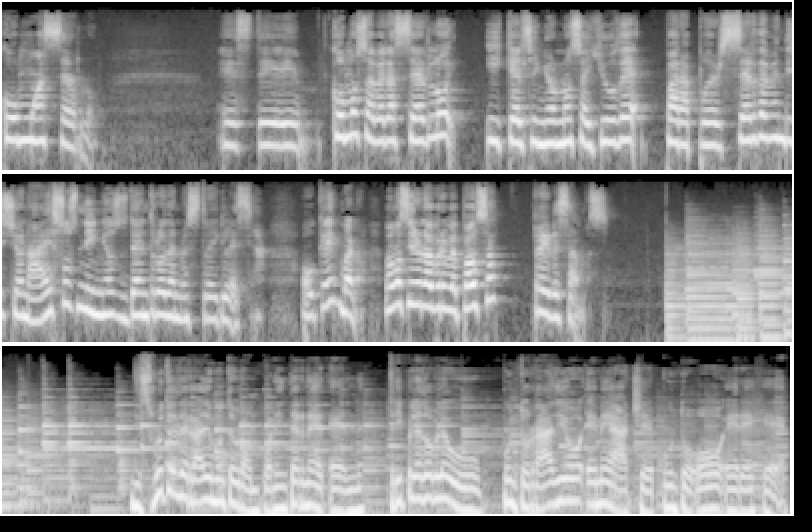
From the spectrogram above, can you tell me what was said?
cómo hacerlo. Este, cómo saber hacerlo y que el Señor nos ayude para poder ser de bendición a esos niños dentro de nuestra iglesia. ¿Ok? Bueno, vamos a ir a una breve pausa. Regresamos. Disfrute de Radio Montebrón por internet en www.radiomh.org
